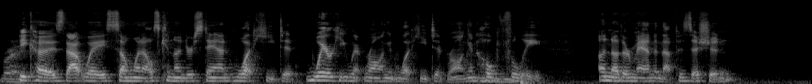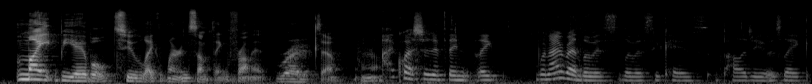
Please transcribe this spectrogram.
Right. Because that way someone else can understand what he did, where he went wrong and what he did wrong. And mm-hmm. hopefully another man in that position might be able to like learn something from it. Right. So I don't know. I question if they like when I read Louis Louis C.K.'s apology, it was like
